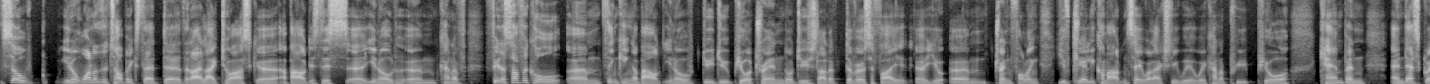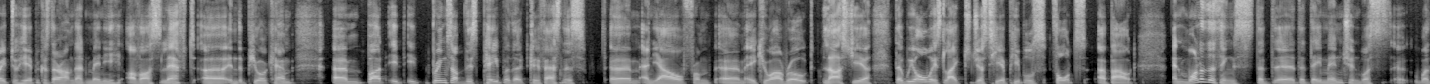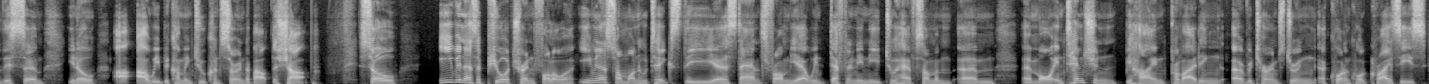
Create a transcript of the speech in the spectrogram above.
so you know, one of the topics that uh, that I like to ask uh, about is this, uh, you know, um, kind of philosophical um, thinking about, you know, do you do pure trend or do you start to diversify uh, your um, trend following? You've clearly come out and say, well, actually, we're we're kind of pure camp, and and that's great to hear because there aren't that many of us left uh, in the pure camp. Um, but it it brings up this paper that Cliff Asness um, and Yao from um, AQR wrote last year that we always like to just hear people's thoughts about. And one of the things that uh, that they mentioned was uh, was this, um, you know, are, are we becoming too concerned about the Sharpe? So even as a pure trend follower, even as someone who takes the uh, stance from, yeah, we definitely need to have some um, uh, more intention behind providing uh, returns during a quote unquote crisis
